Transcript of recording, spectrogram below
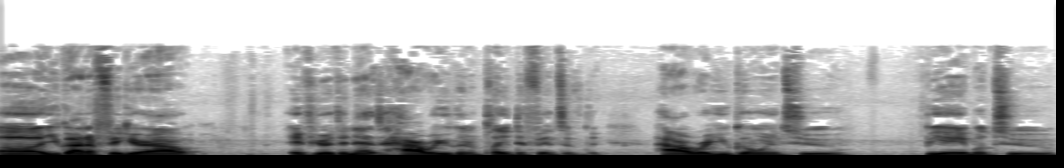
Uh, you got to figure out if you're the Nets, how are you going to play defensively? How are you going to be able to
